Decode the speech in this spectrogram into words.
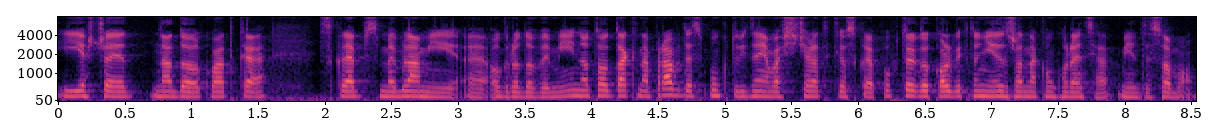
i jeszcze na dokładkę sklep z meblami e, ogrodowymi, no to tak naprawdę z punktu widzenia właściciela takiego sklepu, któregokolwiek to nie jest żadna konkurencja między sobą.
